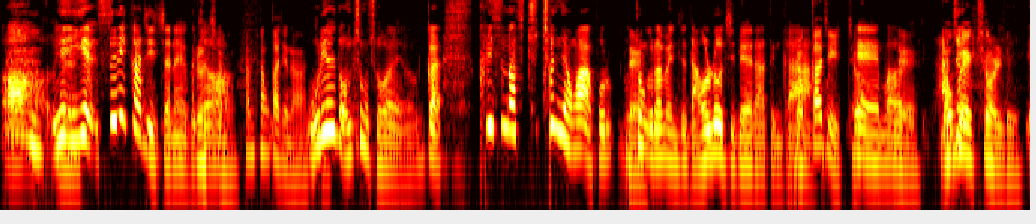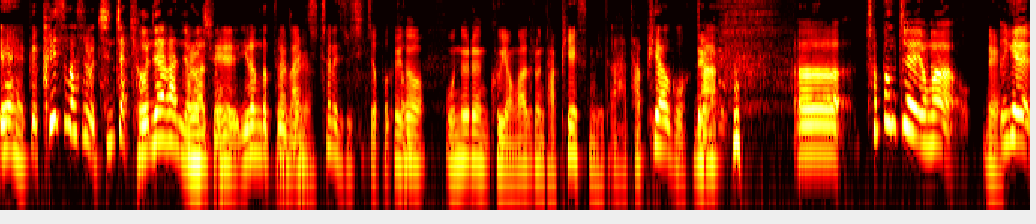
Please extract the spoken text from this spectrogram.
어, 이게, 네. 이게 3까지 있잖아요. 그죠? 그렇죠. 한 편까지 나왔죠. 우리 애도 엄청 좋아해요. 그러니까 크리스마스 추천 영화 보- 보통 네. 그러면 이제 나홀로 집에라든가 몇 가지 있죠. 예, 뭐 네. 아주 러브 액츄얼리. 예, 그 크리스마스를 진짜 겨냥한 그렇죠. 영화들 이런 것들 많이 맞아요. 추천해 주시죠. 보통. 그래서 오늘은 그 영화들은 다 피했습니다. 아, 다 피하고. 네. 자, 어, 첫 번째 영화 네. 이게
